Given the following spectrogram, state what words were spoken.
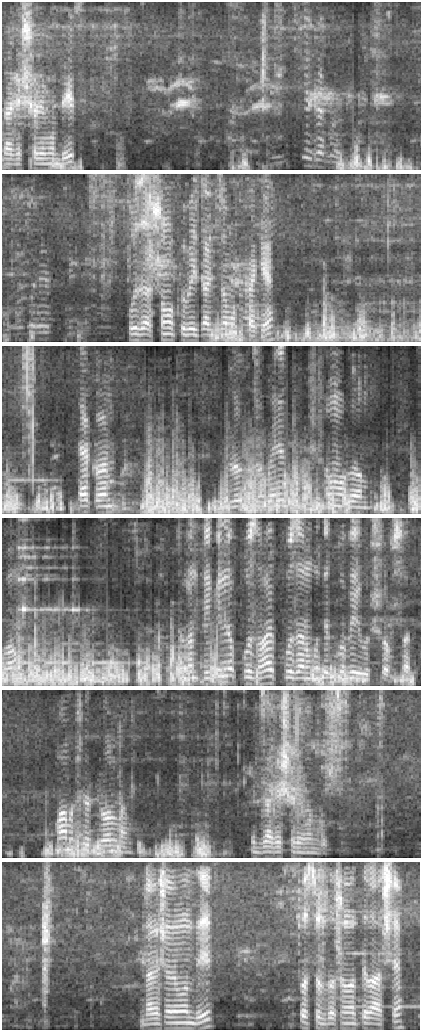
ডাকেশ্বরী। মন্দির। পূজার সময় খুবই জাঁকজমক থাকে। এখন লোকজনের সমাগম কম। যখন বিভিন্ন পূজা হয়, পূজার মধ্যে খুবই উৎসব চলে। মানুষের ঢল নাম। জাগেশ্বরী মন্দির। জাগেশ্বরী মন্দির প্রচুর দর্শনার্থীরা আসে।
